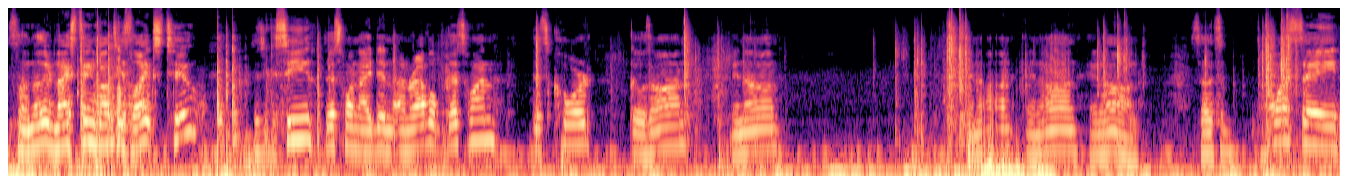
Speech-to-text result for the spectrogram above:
So another nice thing about these lights too, as you can see, this one I didn't unravel. But this one, this cord goes on and on and on and on and on. So it's, a, want to say,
